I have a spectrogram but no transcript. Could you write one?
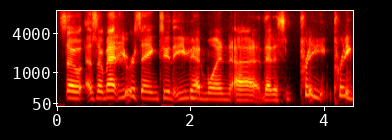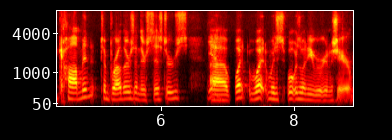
So, so Matt, you were saying too that you had one uh, that is pretty pretty common to brothers and their sisters. Yeah. Uh, what what was what was one you were going to share?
